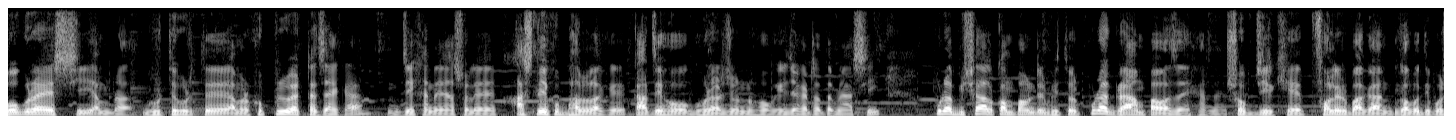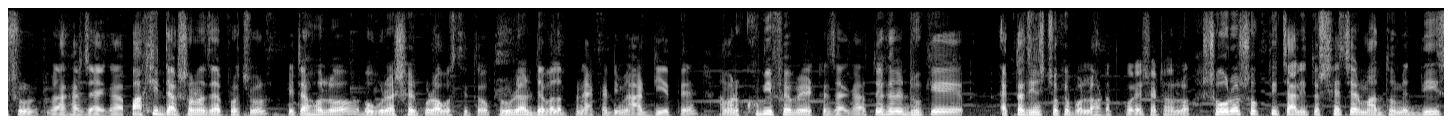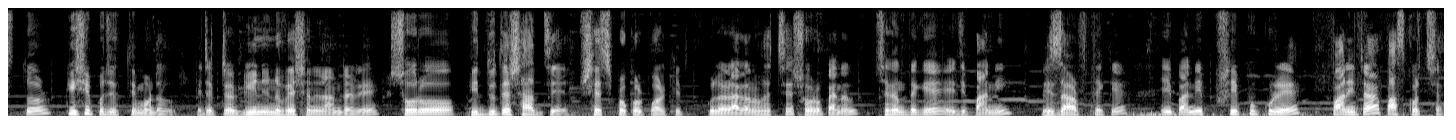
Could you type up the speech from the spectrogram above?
বগুড়ায় এসছি আমরা, ঘুরতে ঘুরতে আমার খুব প্রিয় একটা জায়গা, যেখানে আসলে আসলে খুব ভালো লাগে। কাজে হোক, ঘোরার জন্য হোক, এই জায়গাটাতে আমি আসি। পুরা বিশাল কম্পাউন্ডের ভিতর পুরা গ্রাম পাওয়া যায় এখানে। সবজির ক্ষেত, ফলের বাগান, গবাদি পশুর রাখার জায়গা, পাখির ডাক শোনা যায় প্রচুর। এটা হলো বগুড়া শেরপুর অবস্থিত রুরাল ডেভেলপমেন্ট একাডেমি আরডিএতে আমার খুবই ফেভারিট একটা জায়গা। তো এখানে ঢুকে একটা জিনিস চোখে পড়ল হঠাৎ করে, সেটা হলো সৌরশক্তি চালিত সেচের মাধ্যমে দ্বিস্তর কৃষি প্রযুক্তি মডেল, এটা একটা গ্রিন ইনোভেশনের আন্ডারে সৌর বিদ্যুতের সাহায্যে সেচ প্রকল্প আর কি গুলো লাগানো হচ্ছে সৌর প্যানেল। সেখান থেকে এই যে পানি, রিজার্ভ থেকে এই পানি সেই পুকুরে পানিটা পাস করছে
